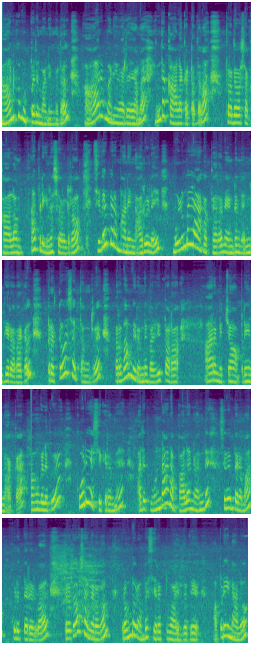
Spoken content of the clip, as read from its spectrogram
நான்கு முப்பது மணி முதல் ஆறு மணி வரையான இந்த காலகட்டத்தை தான் பிரதோஷ காலம் அப்படின்னு சொல்கிறோம் சிவபெருமானின் அருளை முழுமையாக பெற வேண்டும் என்கிறவர்கள் பிரதோஷத்தன்று விரதம் இருந்து வழிபட ஆரம்பித்தோம் அப்படின்னாக்கா அவங்களுக்கு கூடிய சீக்கிரமே அதுக்கு உண்டான பலன் வந்து சிவபெருமான் கொடுத்தருள்வார். பிரதோஷ விரதம் ரொம்ப ரொம்ப சிறப்பு வாய்ந்தது. அப்படின்னாலும்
